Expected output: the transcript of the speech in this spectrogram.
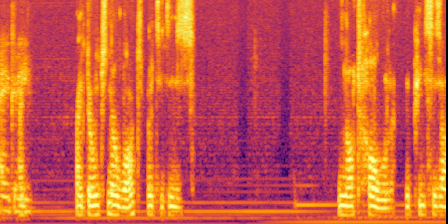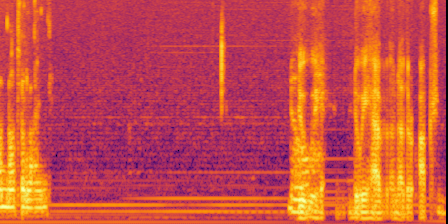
I agree. I don't know what, but it is not whole. The pieces are not aligned. no. do we do we have another option?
